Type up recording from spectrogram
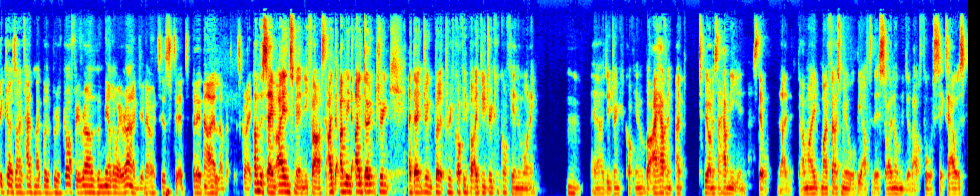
because i've had my bulletproof coffee rather than the other way around you know it's just it's but it, no, i love it it's great. I'm the same i intermittently fast. I, I mean i don't drink i don't drink bulletproof coffee but i do drink a coffee in the morning. Mm. yeah i do drink a coffee in, but i haven't i've to be honest, I haven't eaten still. Like my my first meal will be after this, so I normally do about four to six hours.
